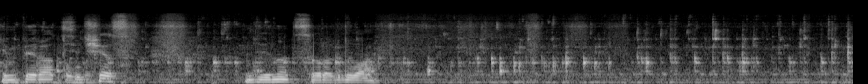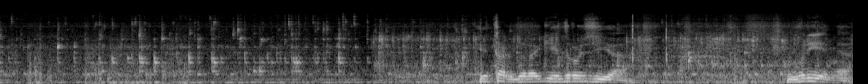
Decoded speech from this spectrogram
температуры. Сейчас 12.42. Итак, дорогие друзья, время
